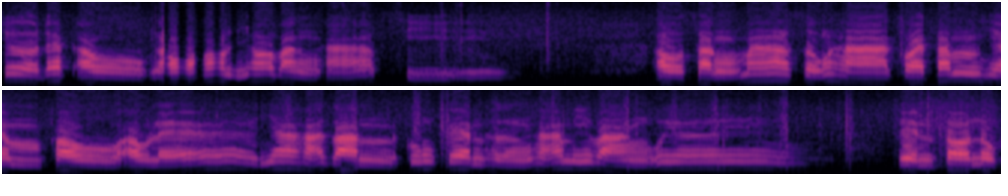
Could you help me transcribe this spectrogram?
chưa đét ầu ngầu hon nho bằng á xì ầu sằng ma sống hà coi tâm hiểm phầu, ầu lẽ nha hạ dàn cung khen hưởng há mi vàng ui ơi hiện to nục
